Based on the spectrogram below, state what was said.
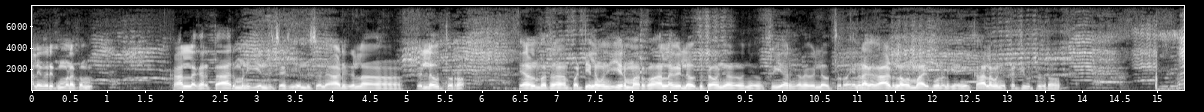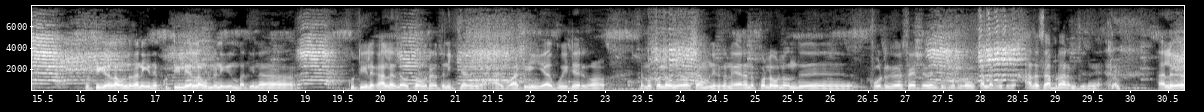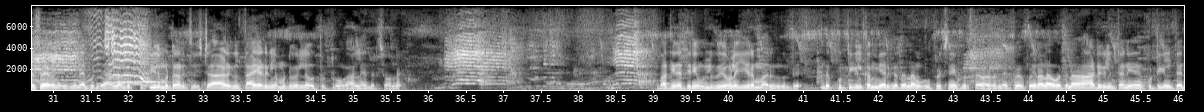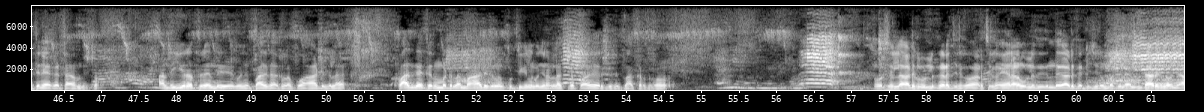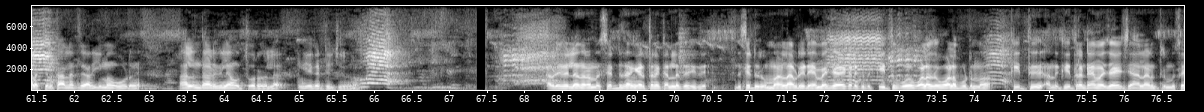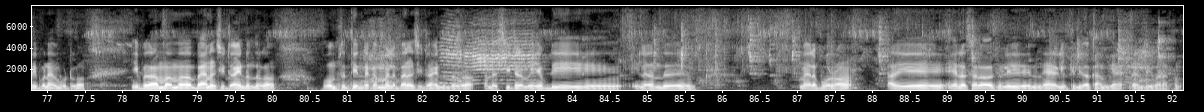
அனைவருக்கும் வணக்கம். காலைல கரெக்டாக ஆறு மணிக்கு எந்திரிச்சாச்சு. எந்திரிச்சோடனே ஆடுகள்லாம் வெளில ஊற்றுறோம் ஏன்னு பார்த்தா பட்டியெல்லாம் கொஞ்சம் ஈரமாக இருக்கும். அதெல்லாம் வெளில ஊற்றுட்டா கொஞ்சம் அது கொஞ்சம் ஃப்ரீயாக இருந்தால் தான் வெளில ஊற்றுறோம் என்னடா ஆடுலாம் ஒரு மாதிரி போகணும்னு நினைக்காங்க காலை கொஞ்சம் கட்டி விட்டுருக்குறோம். குட்டிகள் எல்லாம் உள்ளே தான் நிற்கிது குட்டிகள் எல்லாம் உள்ளே நிற்கிதுன்னு பார்த்தீங்கன்னா குட்டிகளை காலத்தில் ஊற்றினா ஒரு இடத்துல நிற்காதுங்க. அது பாட்டுக்கு எங்கேயாவது போயிட்டே இருக்கும். நம்ம கொல்லை கொஞ்சம் விவசாயம் பண்ணியிருக்கோம். நேராக அந்த கொல்லை உள்ள வந்து போட்டிருக்க விவசாயத்தை வெளுத்து போட்டிருக்கோம் கடலை போட்டிருக்கோம். அதை சாப்பிட ஆரம்பிச்சிதுங்க. அதில் விவசாய வேலைக்கு வீணாக போயிடுது. அதில் வந்து குட்டிகளை மட்டும் அடைச்சி வச்சுட்டு ஆடுகள் தாயாடுகளை மட்டும் வெளில ஊற்றி விட்ருவோம் காலைல எழுந்திரிச்ச உடனே. பார்த்தீங்கன்னா தெரியும் உள்ளுக்கு எவ்வளோ ஈரமாக இருக்குதுன்ட்டு இந்த குட்டிகள் கம்மியாக இருக்கிறது நமக்கு பிரச்சனை பெருசாக வரதில்லை இப்போ கொஞ்ச நாளாக பார்த்தீங்கன்னா ஆடுகளையும் தனியாக குட்டிகளையும் தனித்தனியாக கட்ட ஆரம்பிச்சிட்டோம். அந்த ஈரத்துலேருந்து கொஞ்சம் பாதுகாக்கலாம் ஆடுகளை. பாதுகாக்கிறது மட்டும் இல்லாமல் ஆடுகளும் குட்டிகளும் கொஞ்சம் நல்லா சிறப்பாகவே இருக்குது பார்க்குறதுக்கும் ஒரு சில ஆடுகள் உள்ளுக்கு அடைச்சிருக்கோம் அடைச்சிருக்கோம். ஏன்னா உள்ளுக்கு இந்த ஆடு கட்டி வச்சிருக்கோம் பார்த்தீங்கன்னா இந்த ஆடுகளும் கொஞ்சம் அலைச்சல் கால நேரத்தில் அதிகமாக ஓடுங்க அதனால் இந்த ஆடுகளையும் அவுத்து வர்றதில்ல இங்கேயே கட்டி வச்சுருக்கிறோம். அப்படியே வெளில வந்தால் நம்ம செட்டு தாங்க எடுத்தோன்னே கண்ணில் தெரியுது. இந்த செட்டு ரொம்ப நாளாக அப்படியே டேமேஜ் ஆகி கிடக்குது. கீத்து போ ஓலை ஓலை போட்டிருந்தோம். கீத்து அந்த கீத்துலாம் டேமேஜ் ஆகிடுச்சு அதெல்லாம் திரும்ப சரி பண்ணாமல் போட்டிருக்கோம். இப்போ தான் நம்ம பேலன்ஸ் ஷீட் வாங்கிட்டு வந்திருக்கோம். ஓம் சக்தி என்ற கம்பெனியில் பேலன்ஸ் ஷீட் வாங்கிட்டு வந்திருக்கிறோம். அந்த சீட்டை நம்ம எப்படி இதில் வந்து மேலே போடுறோம்? அது எல்லாம் செலவாக சொல்லி நேர்களை தெளிவாக காமிக்கிறேன். நன்றி வணக்கம்.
